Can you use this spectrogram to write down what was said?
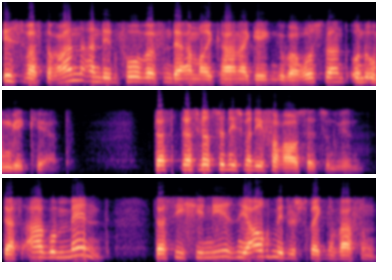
ist was dran an den Vorwürfen der Amerikaner gegenüber Russland und umgekehrt. Das, das wird zunächst mal die Voraussetzung gewesen. Das Argument, dass die Chinesen ja auch Mittelstreckenwaffen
